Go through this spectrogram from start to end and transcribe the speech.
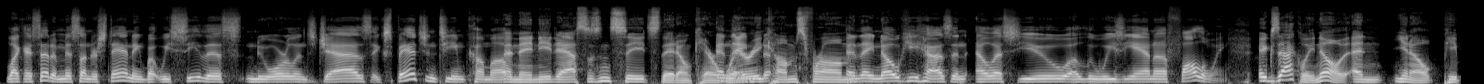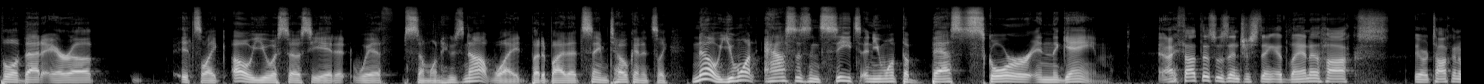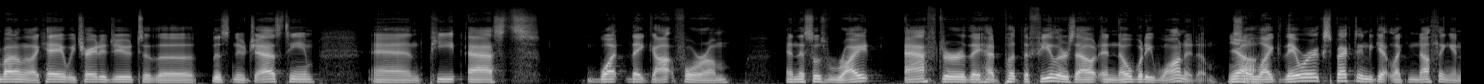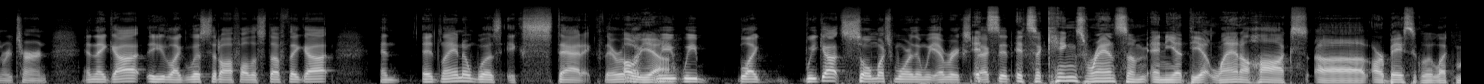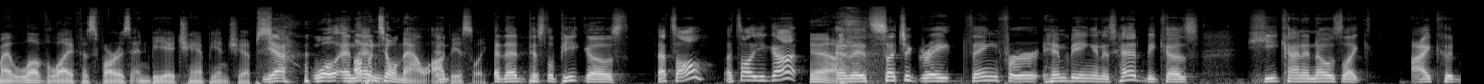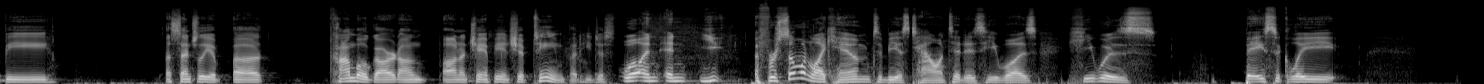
Like I said, a misunderstanding, but we see this New Orleans Jazz expansion team come up, and they need asses and seats. They don't care And where he kn- comes from. and they know he has an LSU, a Louisiana following. Exactly. No, and you know, people of that era it's like, "Oh, you associate it with someone who's not white." But by that same token, it's like, "No, you want asses and seats and you want the best scorer in the game." I thought this was interesting. Atlanta Hawks, they were talking about him. They're like, "Hey, we traded you to the this new Jazz team," and Pete asked what they got for him, and this was right after they had put the feelers out and nobody wanted him. Yeah. So like they were expecting to get like nothing in return, and they got he like listed off all the stuff they got, and Atlanta was ecstatic. They were Oh, like, yeah. we we like we got so much more than we ever expected. it's a king's ransom, and yet the Atlanta Hawks uh, are basically like my love life as far as NBA championships. yeah. Well, and Up then- until now, obviously. And then Pistol Pete goes, "That's all. That's all you got." Yeah. And it's such a great thing for him being in his head because he kind of knows like I could be essentially a, a combo guard on on a championship team, but he just Well, and and you for someone like him to be as talented as he was, he was basically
